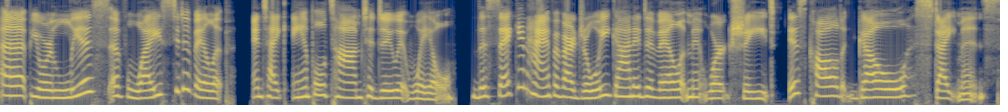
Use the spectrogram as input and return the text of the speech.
up your list of ways to develop and take ample time to do it well. The second half of our Joy Guided Development worksheet is called Goal Statements.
